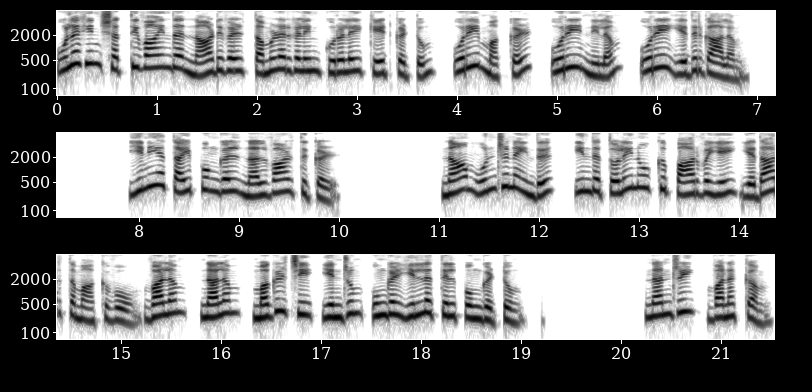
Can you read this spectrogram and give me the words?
உலகின் சக்தி வாய்ந்த நாடுகள் தமிழர்களின் குரலை கேட்கட்டும் ஒரே மக்கள் ஒரே நிலம் ஒரே எதிர்காலம். இனிய தைப்பொங்கல் நல்வாழ்த்துக்கள். நாம் ஒன்றிணைந்து இந்த தொலைநோக்கு பார்வையை யதார்த்தமாக்குவோம். வளம் நலம் மகிழ்ச்சி என்றும் உங்கள் இல்லத்தில் பொங்கட்டும். நன்றி வணக்கம்.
